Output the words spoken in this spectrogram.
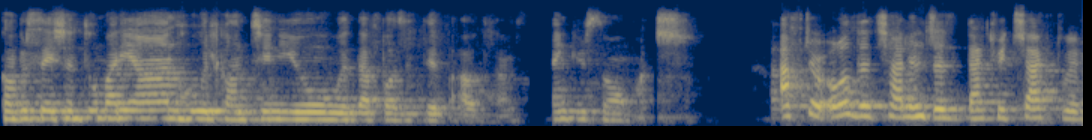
conversation to Marianne, who will continue with the positive outcomes. Thank you so much. After all the challenges that we checked with,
